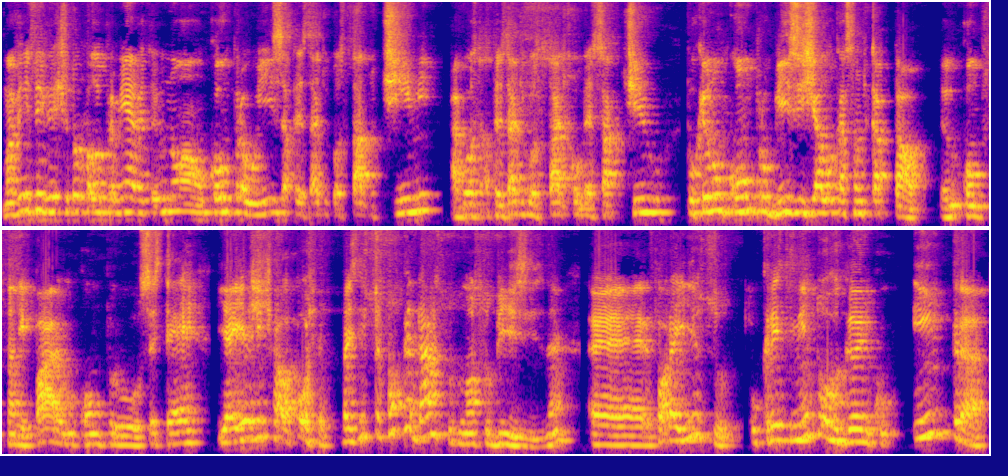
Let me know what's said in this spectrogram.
Uma vez o investidor falou para mim, Everton, eu não compro o ISA, apesar de gostar do time, apesar de gostar de conversar contigo, porque eu não compro o business de alocação de capital. Eu não compro Sanepar, eu não compro CTR. E aí a gente fala, poxa, mas isso é só um pedaço do nosso business, né? É, fora isso, o crescimento orgânico intra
